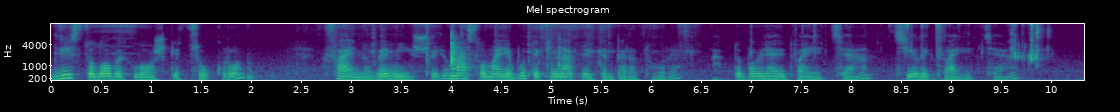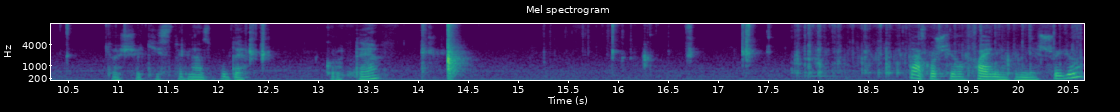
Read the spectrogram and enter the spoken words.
2 столових ложки цукру. Файно вимішую. Масло має бути кімнатної температури. Добавляю 2 яйця, цілих 2 яйця. То що тісто в нас буде круте. Також його файно вимішую.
